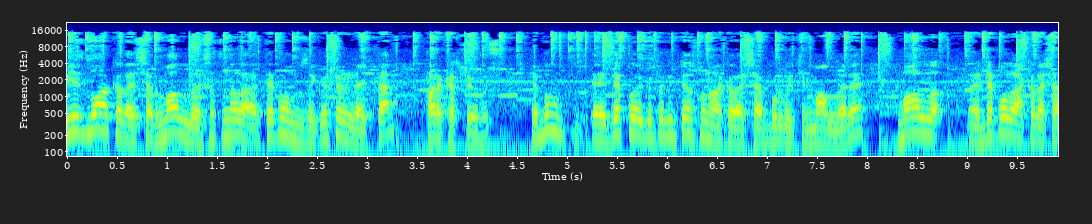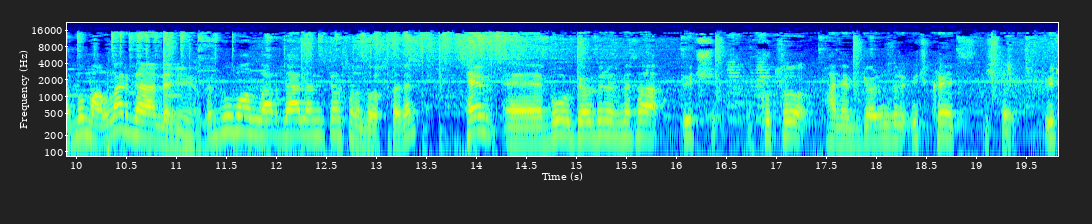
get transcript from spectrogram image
Biz bu arkadaşlar malları satın alarak depomuza götürerekten para kasıyoruz. Ve bu e, depoya götürdükten sonra arkadaşlar buradaki malları mal e, depoda arkadaşlar bu mallar değerleniyor. Ve bu mallar değerlendikten sonra dostlarım hem e, bu gördüğünüz mesela 3 kutu hani gördüğünüz üzere 3 crate işte 3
